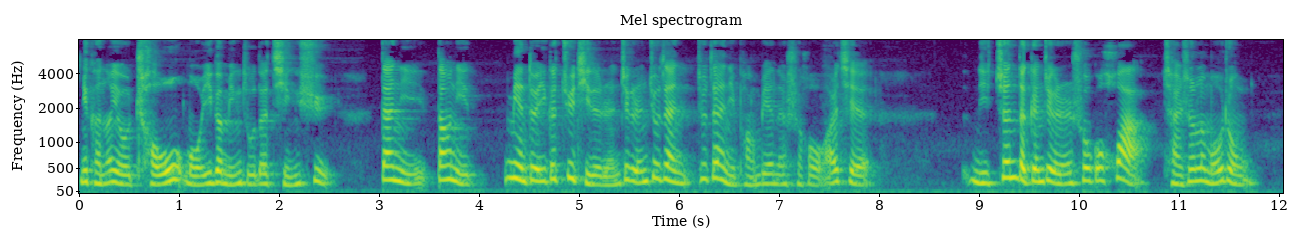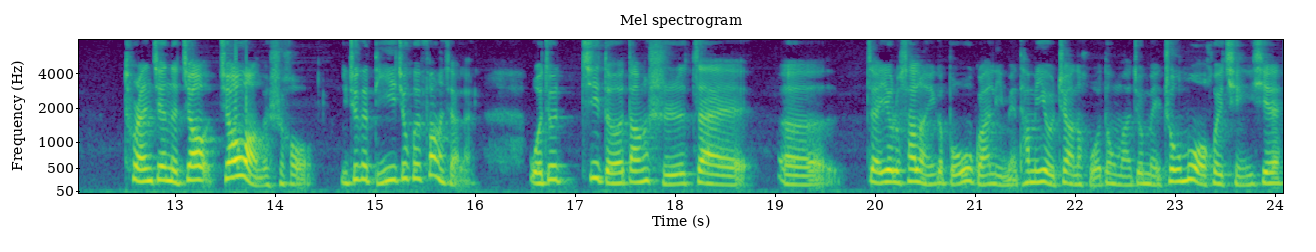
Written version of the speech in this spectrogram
你可能有仇某一个民族的情绪，但你当你面对一个具体的人，这个人就在就在你旁边的时候，而且你真的跟这个人说过话，产生了某种。突然间的交交往的时候，你这个敌意就会放下来。我就记得当时在呃在耶路撒冷一个博物馆里面，他们也有这样的活动嘛，就每周末会请一些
